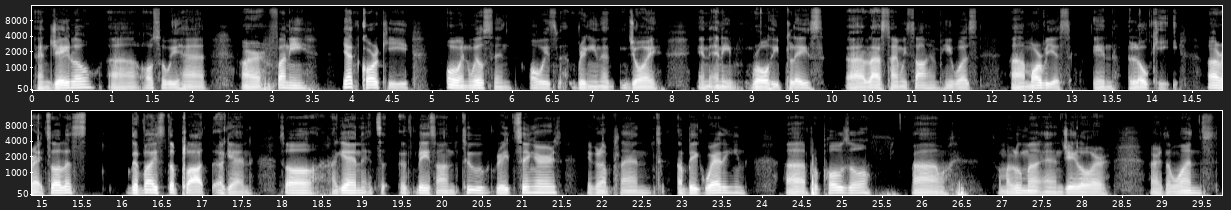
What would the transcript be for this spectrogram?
and J Lo. Uh, also, we had our funny yet quirky Owen Wilson, always bringing the joy in any role he plays. Uh, last time we saw him, he was uh, Mobius in Loki. All right, so let's devise the plot again. So again, it's it's based on two great singers. They're gonna plan a big wedding uh, proposal. Um, so Maluma and J Lo are, are the ones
